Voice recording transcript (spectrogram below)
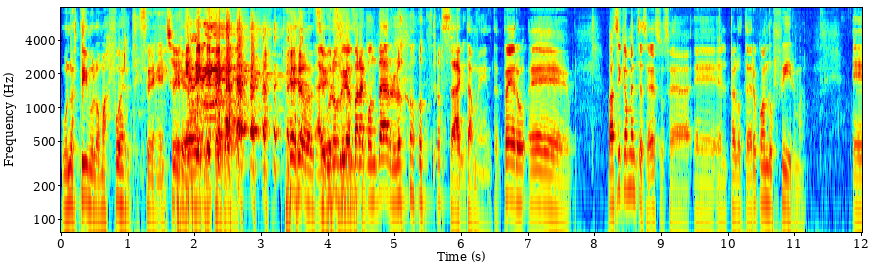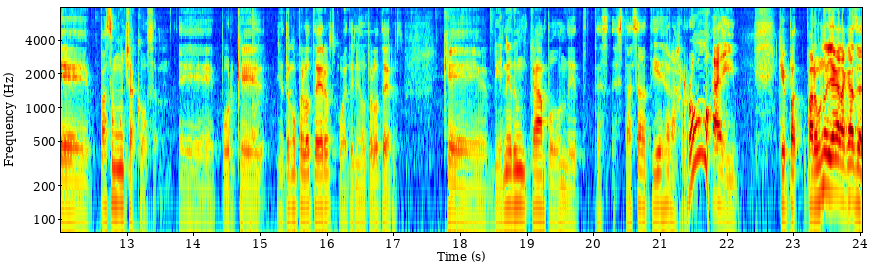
uno estímulo más fuerte Sí. Sí. que otros, pero, pero sí, Algunos sí, viven para contarlo. otros- Exactamente. Pero eh, básicamente es eso. O sea, eh, el pelotero cuando firma, eh, pasan muchas cosas. eh, porque yo tengo peloteros, o he tenido peloteros, que viene de un campo donde te- está esa tierra roja y que pa- para uno llega a la casa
